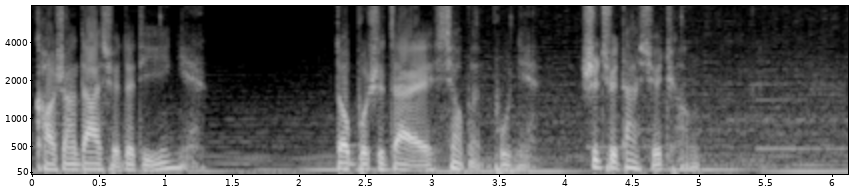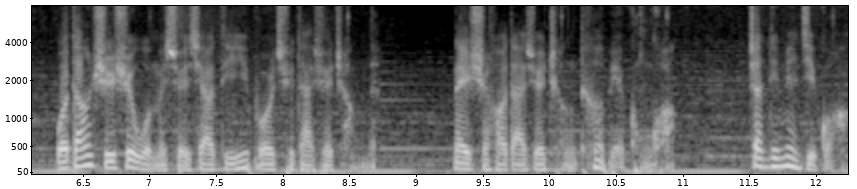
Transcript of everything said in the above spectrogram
考上大学的第一年，都不是在校本部念，是去大学城。我当时是我们学校第一波去大学城的，那时候大学城特别空旷，占地面积广，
